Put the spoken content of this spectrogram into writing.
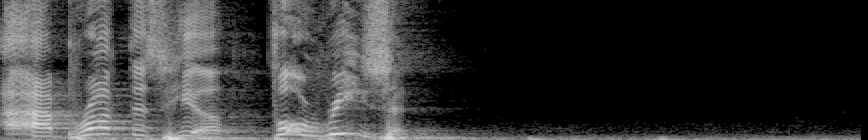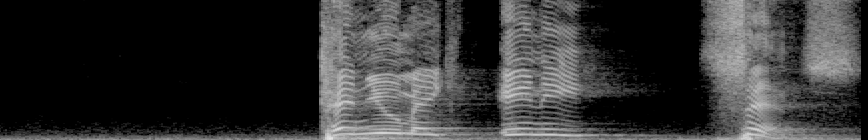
I brought this here for a reason. Can you make any sense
